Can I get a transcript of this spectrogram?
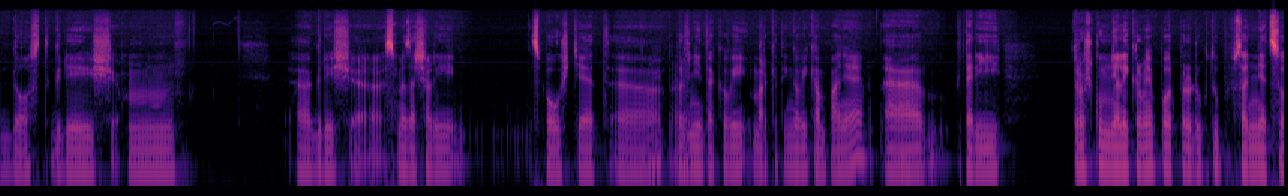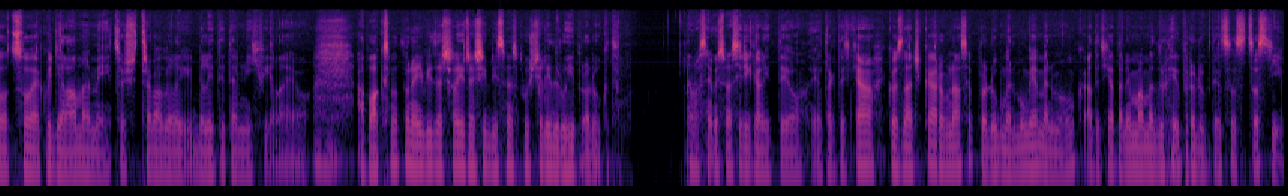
dost, když, uh, když jsme začali spouštět první takový marketingový kampaně, který trošku měli kromě produktu popsat něco, co jako děláme my, což třeba byly, byly ty temné chvíle. Jo. Uh-huh. A pak jsme to nejvíc začali řešit, když jsme spustili druhý produkt. A vlastně my jsme si říkali, ty jo, tak teďka jako značka rovná se produkt, Medmong je Medmong a teďka tady máme druhý produkt, co, co s tím?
